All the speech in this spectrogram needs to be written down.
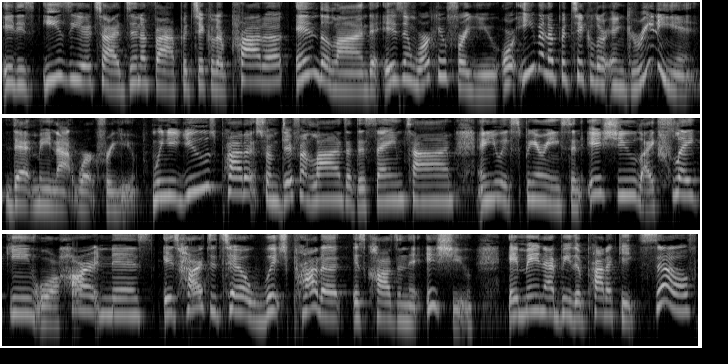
it is easier to identify a particular product in the line that isn't working for you, or even a particular ingredient that may not work for you. When you use products from different lines at the same time and you experience an issue like flaking or hardness, it's hard to tell which product is causing the issue. It may not be the product itself,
